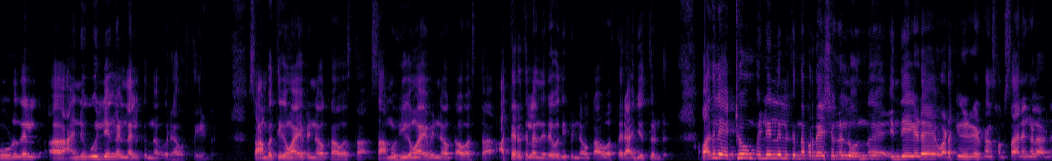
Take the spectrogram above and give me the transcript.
കൂടുതൽ ആനുകൂല്യങ്ങൾ നൽകുന്ന ഒരവസ്ഥയുണ്ട്. സാമ്പത്തികമായ പിന്നോക്കാവസ്ഥ സാമൂഹികമായ പിന്നോക്കാവസ്ഥ അത്തരത്തിലുള്ള നിരവധി പിന്നോക്കാവസ്ഥ രാജ്യത്തുണ്ട്. അപ്പോൾ അതിൽ ഏറ്റവും പിന്നിൽ നിൽക്കുന്ന പ്രദേശങ്ങളിൽ ഒന്ന് ഇന്ത്യയുടെ വടക്ക് കിഴക്കൻ സംസ്ഥാനങ്ങളാണ്.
